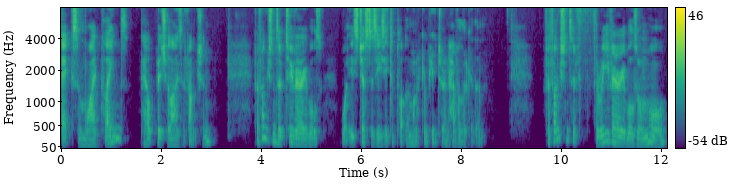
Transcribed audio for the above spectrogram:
x and y planes, to help visualize the function. For functions of two variables, well, it's just as easy to plot them on a computer and have a look at them. For functions of three variables or more,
